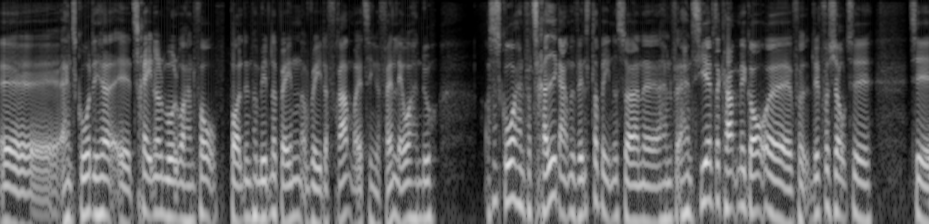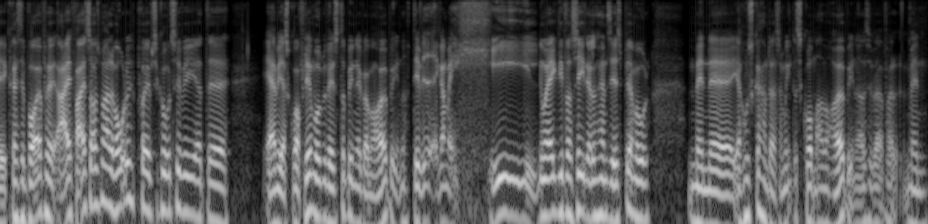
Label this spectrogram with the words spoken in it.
Øh, han scorede det her øh, 3-0-mål, hvor han får bolden på midten af banen og raider frem, og jeg tænker, hvad fanden laver han nu? Og så scorer han for tredje gang med venstrebenet, så han, øh, han, han siger efter kampen i går, øh, for, lidt for sjov til, til Christian Bøjer, på, ej, faktisk også meget alvorligt på FCK TV, at øh, men jeg scorer flere mål med venstrebenet, jeg gør med højrebenet. Det ved jeg ikke om jeg helt... Nu har jeg ikke lige fået set alle hans Esbjerg-mål. Men øh, jeg husker ham der som en, der scorer meget med højre ben også i hvert fald. Men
